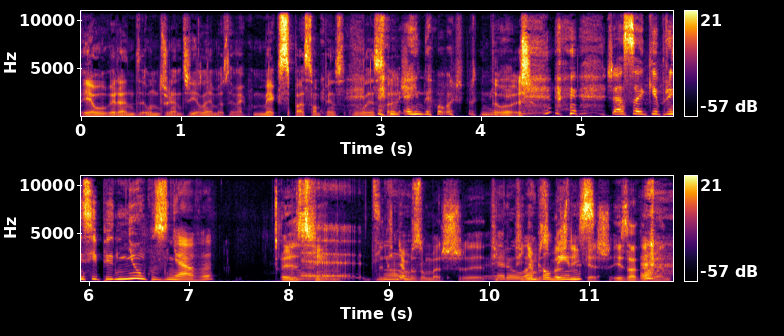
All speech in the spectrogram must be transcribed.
é o grande, um dos grandes dilemas, é como é que se passam lençóis. Ainda hoje para Ainda mim. hoje. Já sei que a princípio nenhum cozinhava. Uh, sim, uh, tínhamos umas, uh, tínhamos umas dicas, exatamente.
